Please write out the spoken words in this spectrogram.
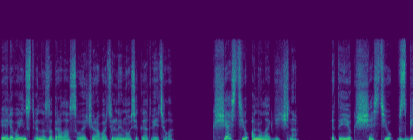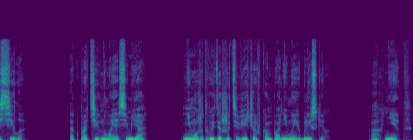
Эля воинственно задрала свой очаровательный носик и ответила. К счастью, аналогично. Это ее, к счастью, взбесило. Так противна моя семья не может выдержать вечер в компании моих близких? Ах, нет.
